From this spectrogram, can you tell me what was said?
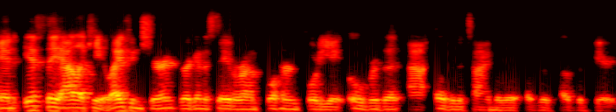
And if they allocate life insurance, they're going to save around 448 over the uh, over the time of the, of the, of the period.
